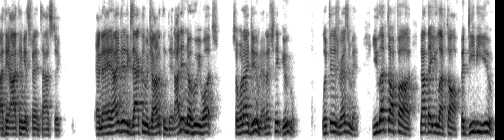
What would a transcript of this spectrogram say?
I think I think it's fantastic. And, and I did exactly what Jonathan did. I didn't know who he was. So what I do, man? I just hit Google, looked at his resume. You left off, uh, not that you left off, but DBU,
